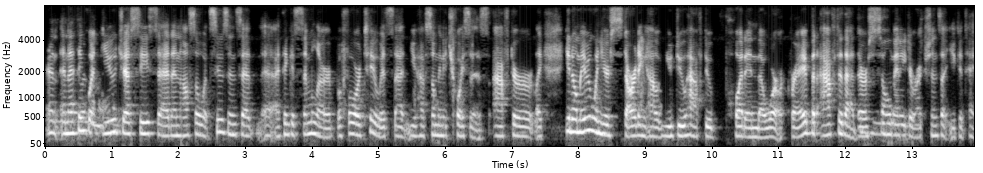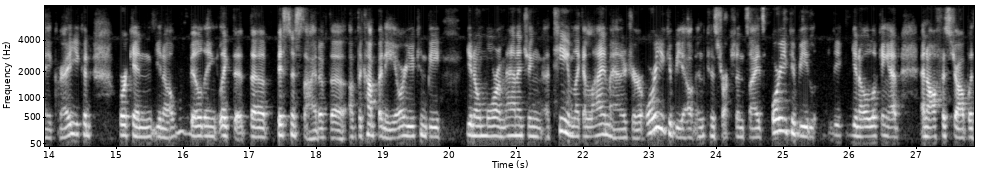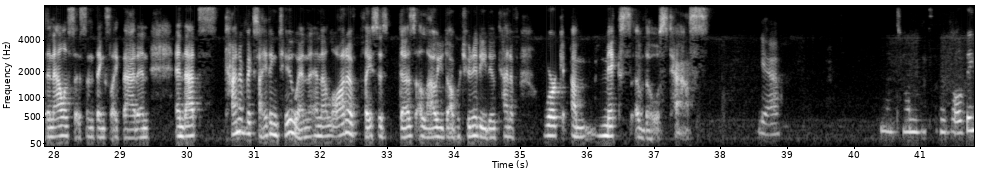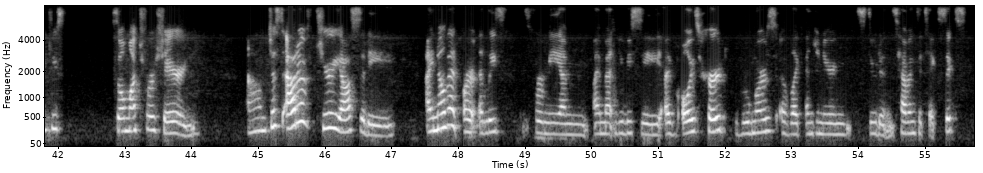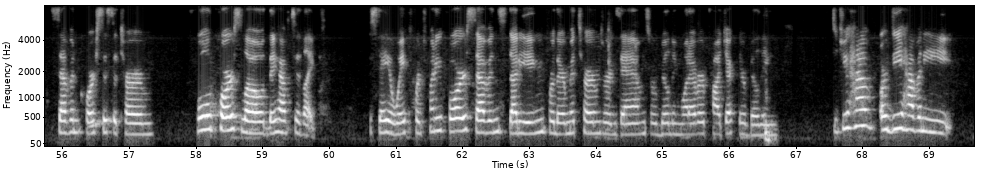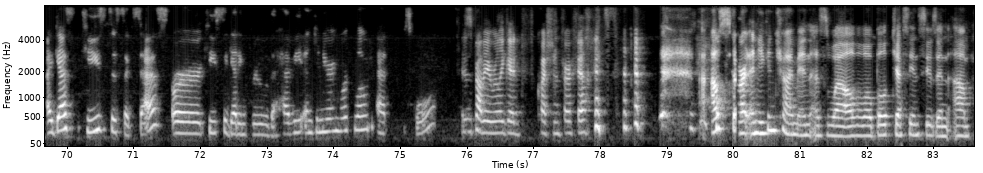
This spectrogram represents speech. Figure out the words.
And and I think what you Jesse said, and also what Susan said, I think is similar before too. It's that you have so many choices after, like you know, maybe when you're starting out, you do have to put in the work, right? But after that, there are so mm-hmm. many directions that you could take, right? You could work in, you know, building like the the business side of the of the company, or you can be you know more managing a team like a line manager or you could be out in construction sites or you could be you know looking at an office job with analysis and things like that. And and that's kind of exciting too. And and a lot of places does allow you the opportunity to kind of work a mix of those tasks. Yeah. That's wonderful. Thank you so much for sharing. Um, just out of curiosity i know that or at least for me, I'm I'm at UBC. I've always heard rumors of like engineering students having to take six, seven courses a term, full course load. They have to like stay awake for 24 7 studying for their midterms or exams or building whatever project they're building. Did you have or do you have any I guess keys to success or keys to getting through the heavy engineering workload at school? This is probably a really good question for Phyllis. I'll start and you can chime in as well. Well, both Jesse and Susan. Um,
